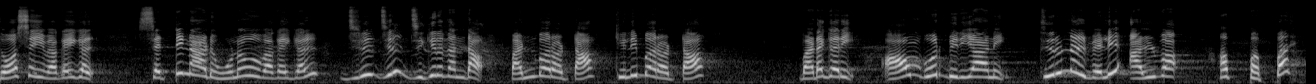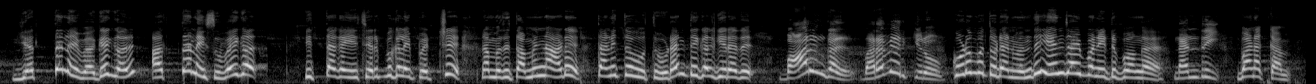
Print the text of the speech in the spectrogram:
தோசை வகைகள் செட்டிநாடு உணவு வகைகள் ஜில் ஜில் ஜிகிர்தண்டா பன் பரோட்டா கிளி பரோட்டா வடகரி ஆம்பூர் பிரியாணி திருநெல்வேலி அல்வா. அப்பப்பா எத்தனை வகைகள் அத்தனை சுவைகள். இத்தகைய சிறப்புகளை பெற்று நமது தமிழ்நாடு தனித்துவத்துடன் திகழ்கிறது. வாருங்கள் வரவேற்கிறோம். குடும்பத்துடன் வந்து என்ஜாய் பண்ணிட்டு போங்க. நன்றி. வணக்கம்.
